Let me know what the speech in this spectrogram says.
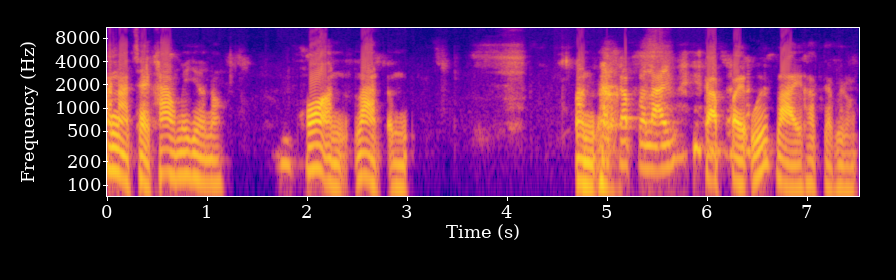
ขนาดใส่ข้าวไม่เยอะเนาะพ่ออันลาดอัน อันกลับปลาไหลกลับไปอุ้ยหลายครับแต่พี่น้อง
